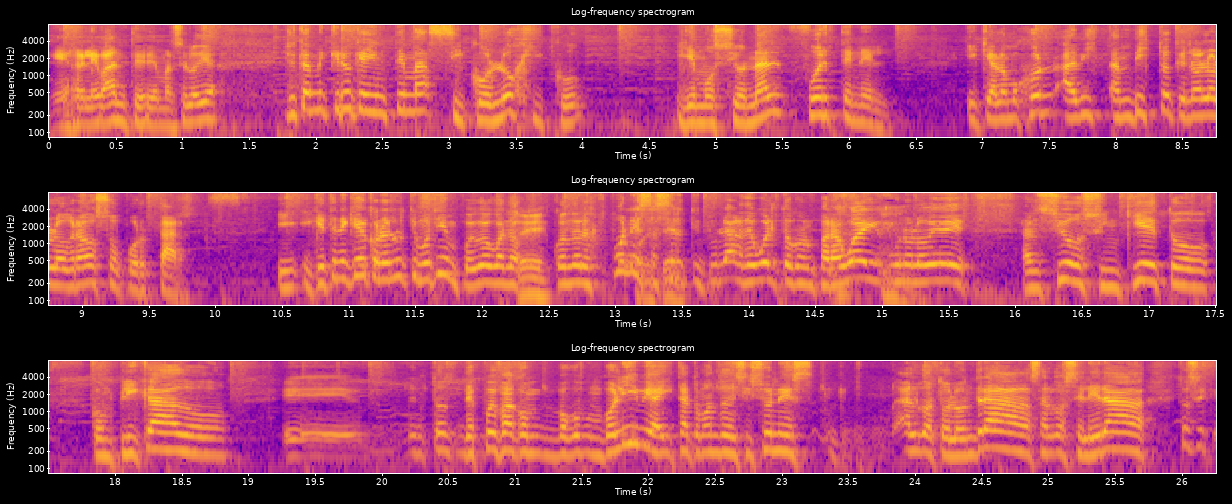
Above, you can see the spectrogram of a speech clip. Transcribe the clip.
que es relevante de Marcelo Díaz, yo también creo que hay un tema psicológico y emocional fuerte en él. Y que a lo mejor han visto que no lo ha logrado soportar. Y, y que tiene que ver con el último tiempo. Digo, Cuando, Sí. cuando lo expones a ser titular de vuelta con Paraguay, uno lo ve ansioso, inquieto, complicado. eh, entonces, después va con, con Bolivia y está tomando decisiones algo atolondradas, algo aceleradas. Entonces,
